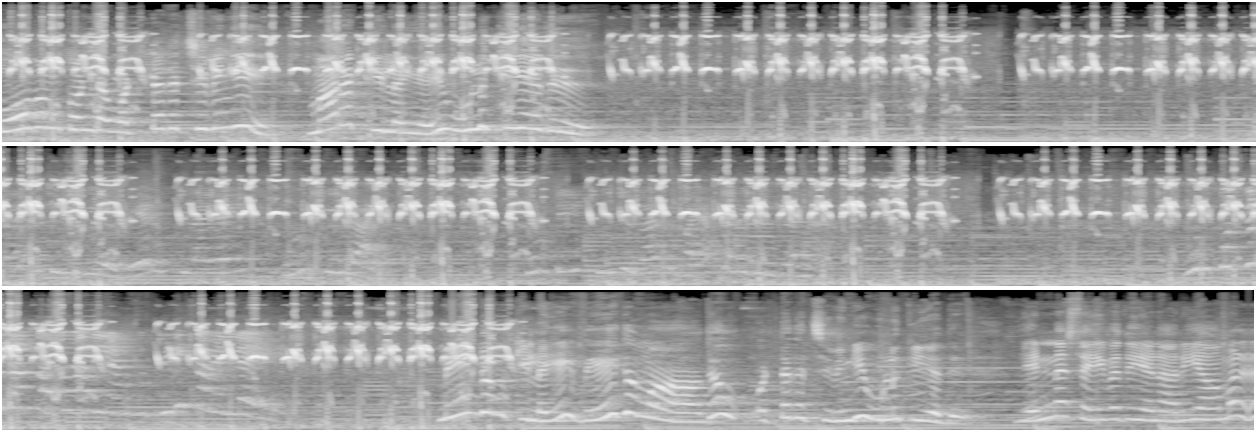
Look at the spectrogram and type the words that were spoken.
கோபம் கொண்ட ஒட்டகச் சிவிங்கி மரக்கிளையை உலுக்கியது. கிளையை வேகமாக ஒட்டகச் சிவிங்கி உலுக்கியது. என்ன செய்வது என அறியாமல்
